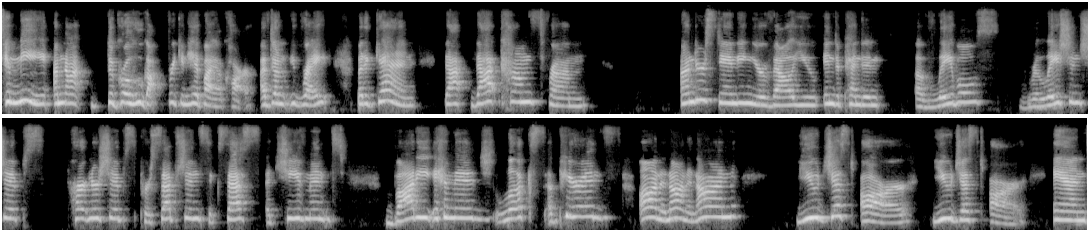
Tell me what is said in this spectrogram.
to me, I'm not the girl who got freaking hit by a car. I've done right. But again, that that comes from understanding your value independent of labels, relationships, partnerships, perception, success, achievement, body image, looks, appearance, on and on and on. You just are. You just are. And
